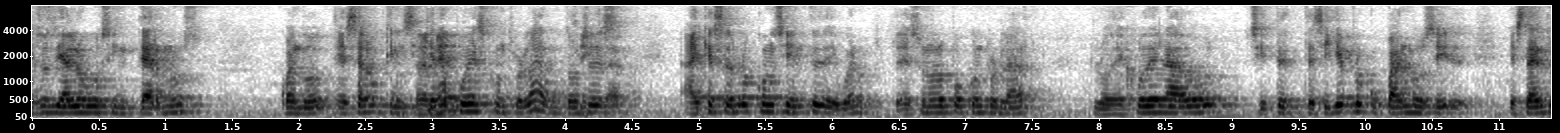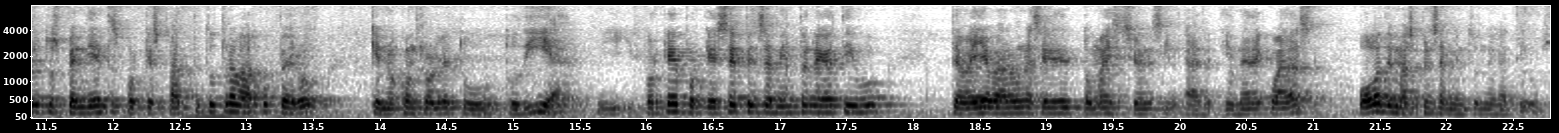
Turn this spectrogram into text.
esos diálogos internos, cuando es algo que ni siquiera puedes controlar. Entonces, claro. hay que hacerlo consciente de, bueno, eso no lo puedo controlar, lo dejo de lado, si te, te sigue preocupando, si está dentro de tus pendientes porque es parte de tu trabajo, pero que no controle tu, tu día. ¿Y por qué? Porque ese pensamiento negativo te va a llevar a una serie de toma de decisiones in- inadecuadas o de más pensamientos negativos.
